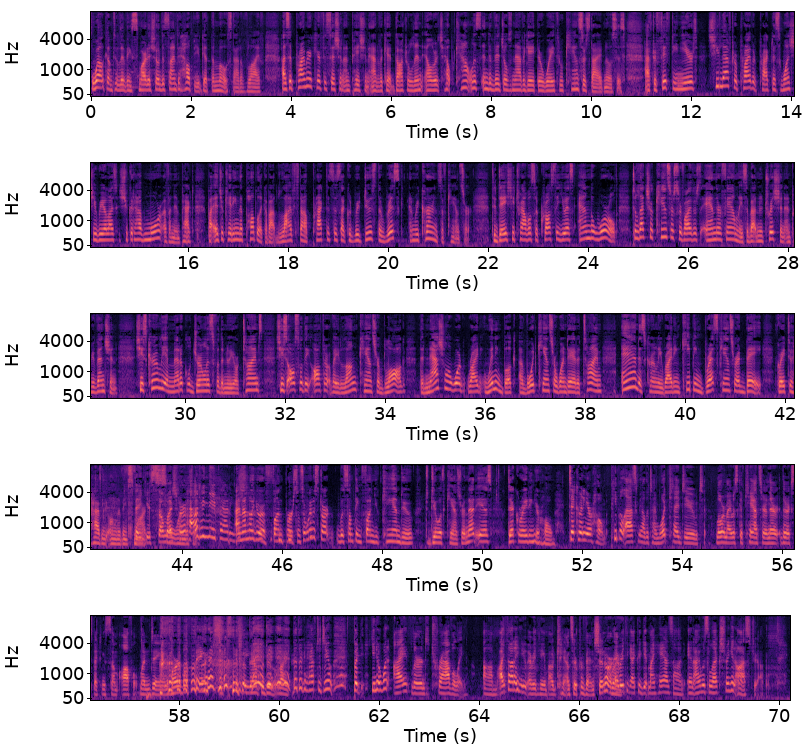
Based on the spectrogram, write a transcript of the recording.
Welcome to Living Smart, a show designed to help you get the most out of life. As a primary care physician and patient advocate, Dr. Lynne Eldridge helped countless individuals navigate their way through cancer's diagnosis. After 15 years, she left her private practice once she realized she could have more of an impact by educating the public about lifestyle practices that could reduce the risk and recurrence of cancer. Today, she travels across the U.S. and the world to lecture cancer survivors and their families about nutrition and prevention. She's currently a medical journalist for the New York Times. She's also the author of a lung cancer blog, the national award winning book, Avoid Cancer One Day at a Time, and is currently writing Keeping Breast Cancer at Bay. Great to have you on Living Smart. Thank you so, so much wonderful. for having me, Patty. And I know you're a fun person, so we're going to start with something fun you can do to deal with cancer, and that is decorating your home. Decorating your home. People ask me all the time, what can I do to lower my risk of cancer? And they're, they're expecting some awful, mundane, horrible thing that's just that they have to do, right. that they're going to have to do. But you know what? I learned traveling. Um, I thought I knew everything about cancer prevention or right. everything I could get my hands on. And I was lecturing in Austria.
